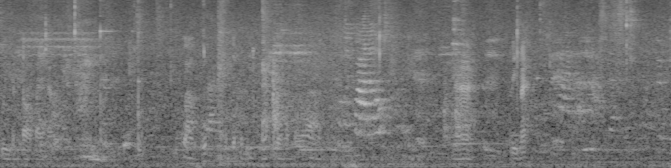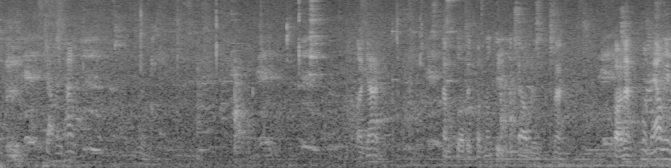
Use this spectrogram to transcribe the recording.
คุยกันต่อไปครับวางปุ๊บผมจะพอดีแป๊บเดียวครับเพราะว่าอ่าดีไหมจากในท่านขออนุญาต ทำตัวเป็นคนท้องถิ่นสักแก้วหนึ่งมาก่อนนะหมดแล้วพี่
